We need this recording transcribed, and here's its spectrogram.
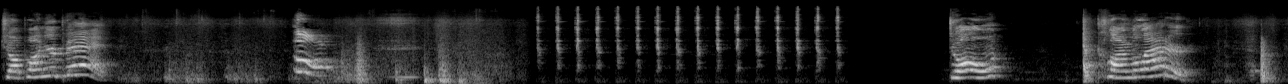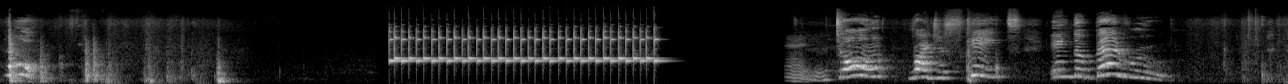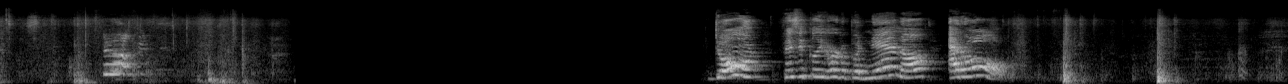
jump on your bed. Oh! Don't climb a ladder. Oh! Don't ride your skates in the bedroom. Don't physically hurt a banana at all.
